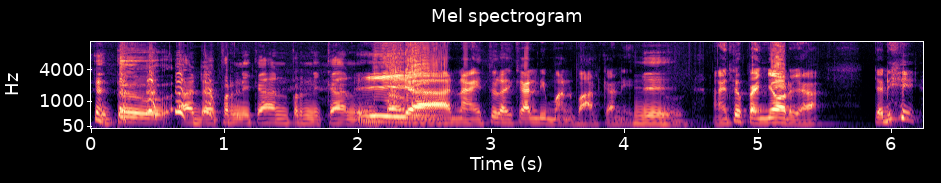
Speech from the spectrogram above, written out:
itu ada pernikahan-pernikahan. Iya, nah itulah kan dimanfaatkan itu. Iya. Nah itu penyor ya. Jadi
